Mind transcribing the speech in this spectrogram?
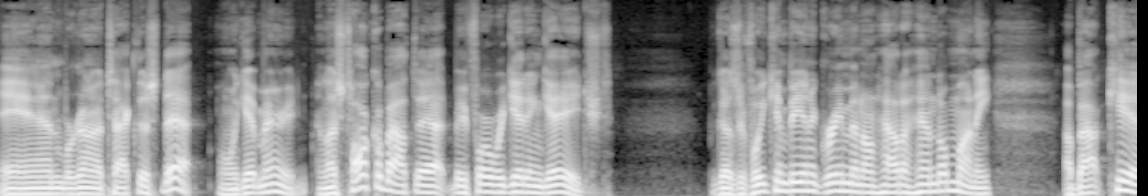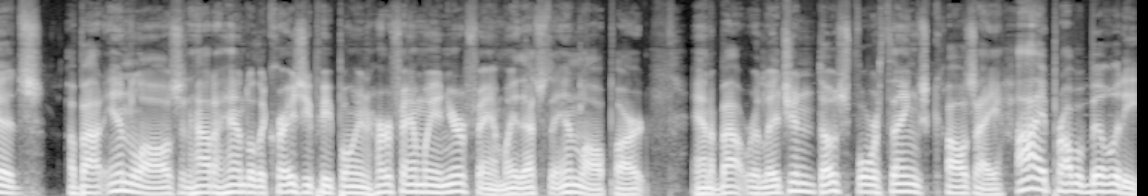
and we're gonna attack this debt when we get married. And let's talk about that before we get engaged, because if we can be in agreement on how to handle money, about kids, about in-laws, and how to handle the crazy people in her family and your family, that's the in-law part, and about religion, those four things cause a high probability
